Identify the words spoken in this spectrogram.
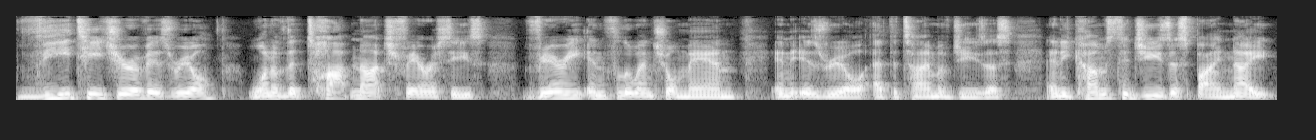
the teacher of Israel, one of the top notch Pharisees, very influential man in Israel at the time of Jesus. And he comes to Jesus by night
